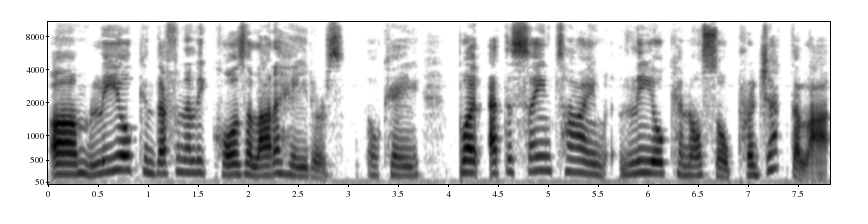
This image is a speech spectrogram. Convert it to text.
um, leo can definitely cause a lot of haters okay but at the same time, Leo can also project a lot.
